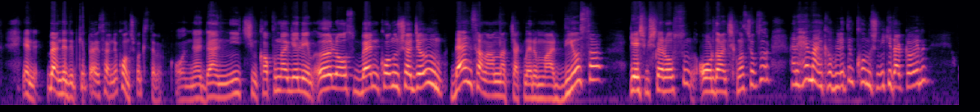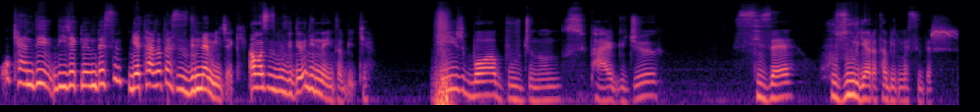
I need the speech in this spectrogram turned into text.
yani ben dedim ki ben seninle konuşmak istemiyorum. O neden, niçin, kapına geleyim, öyle olsun, ben konuşacağım. Ben sana anlatacaklarım var diyorsa geçmişler olsun oradan çıkması çok zor. Hani hemen kabul edin konuşun iki dakika verin. O kendi diyeceklerini desin yeter zaten sizi dinlemeyecek. Ama siz bu videoyu dinleyin tabii ki. Bir boğa burcunun süper gücü size huzur yaratabilmesidir.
